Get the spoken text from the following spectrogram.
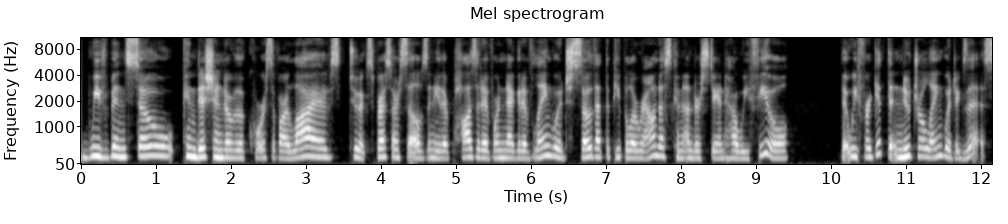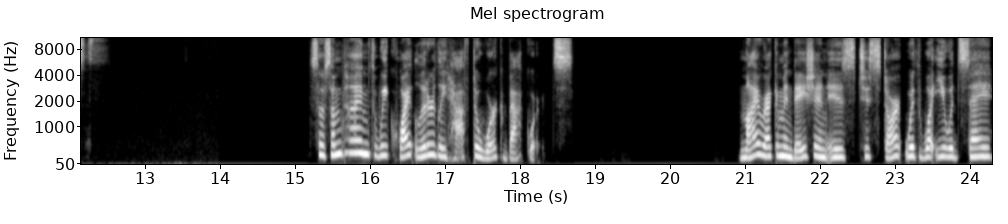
we've been so conditioned over the course of our lives to express ourselves in either positive or negative language so that the people around us can understand how we feel that we forget that neutral language exists. So sometimes we quite literally have to work backwards. My recommendation is to start with what you would say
